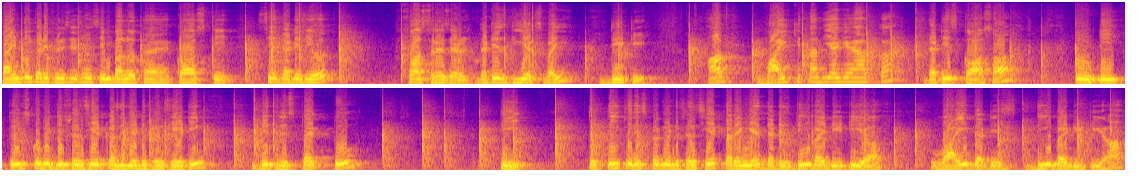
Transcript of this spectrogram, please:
टी का डिफ्रेंसिएशन सिंपल होता है कॉस टी से that is your first result that is D X by D T अब y कितना दिया गया है आपका? That is cos of two T तो इसको भी डिफ्रेंशिएट कर दीजिए differentiating with respect to t तो t के रिस्पेक्ट में डिफ्रेंशिएट करेंगे that is d by D T of Y that is d by D T of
